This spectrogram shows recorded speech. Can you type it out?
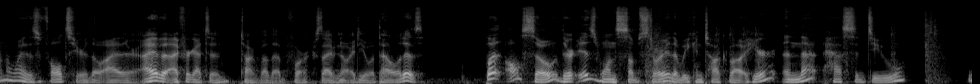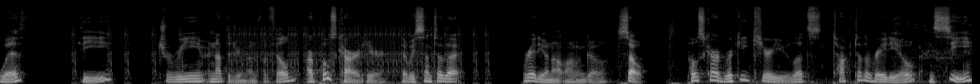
Don't know why this vault's here though either. I have I forgot to talk about that before because I have no idea what the hell it is. But also, there is one sub-story that we can talk about here, and that has to do with the dream, not the dream unfulfilled, our postcard here that we sent to the radio not long ago. So, postcard rookie Kiryu, let's talk to the radio and see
